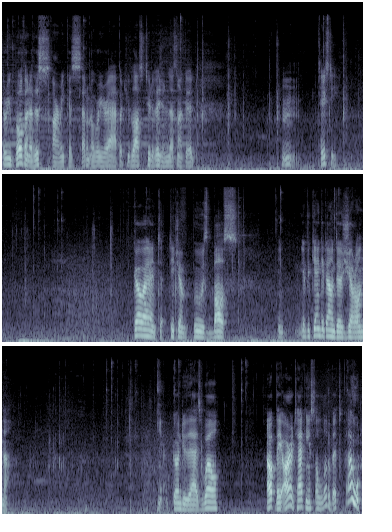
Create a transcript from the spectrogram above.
throw you both under this army, because I don't know where you're at, but you've lost two divisions, that's not good. Hmm, tasty. Go ahead and teach him who's boss. And if you can't get down to Girona. Yeah, go and do that as well. Oh, they are attacking us a little bit. Oh,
